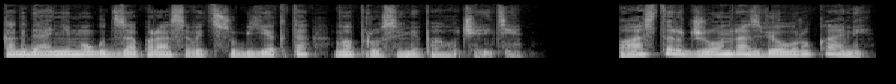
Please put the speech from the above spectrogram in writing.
когда они могут забрасывать субъекта вопросами по очереди. Пастор Джон развел руками.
